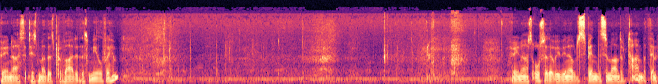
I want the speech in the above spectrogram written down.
Very nice that his mother's provided this meal for him. Very nice also that we've been able to spend this amount of time with them.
